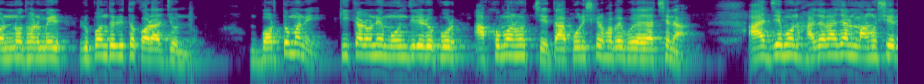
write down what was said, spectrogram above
অন্য ধর্মের রূপান্তরিত করার জন্য। বর্তমানে কী কারণে মন্দিরের ওপর আক্রমণ হচ্ছে তা পরিষ্কারভাবে বোঝা যাচ্ছে না। আজ যেমন হাজার হাজার মানুষের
